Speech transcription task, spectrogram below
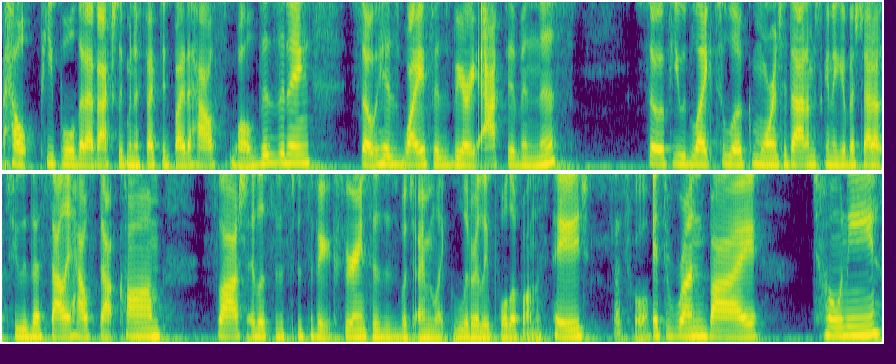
help people that have actually been affected by the house while visiting. So his wife is very active in this. So if you would like to look more into that, I'm just going to give a shout out to thesalliehouse.com slash a list of specific experiences is which I'm like literally pulled up on this page. That's cool. It's run by Tony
